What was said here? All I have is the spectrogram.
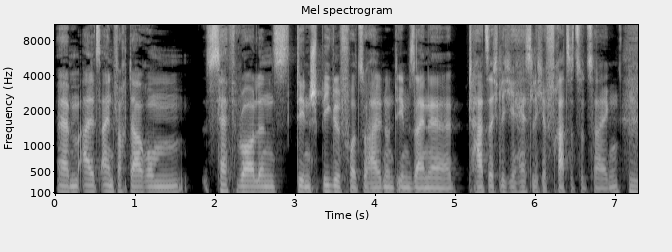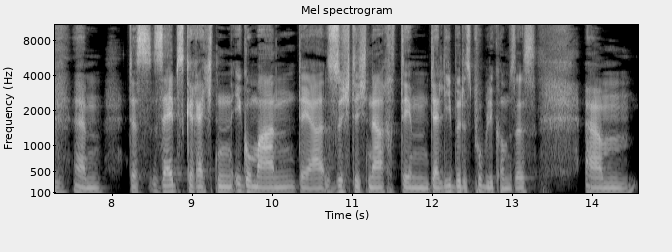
ähm, als einfach darum, Seth Rollins den Spiegel vorzuhalten und ihm seine tatsächliche hässliche Fratze zu zeigen. Hm. Ähm, des selbstgerechten Egomanen, der süchtig nach dem, der Liebe des Publikums ist. Ähm,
